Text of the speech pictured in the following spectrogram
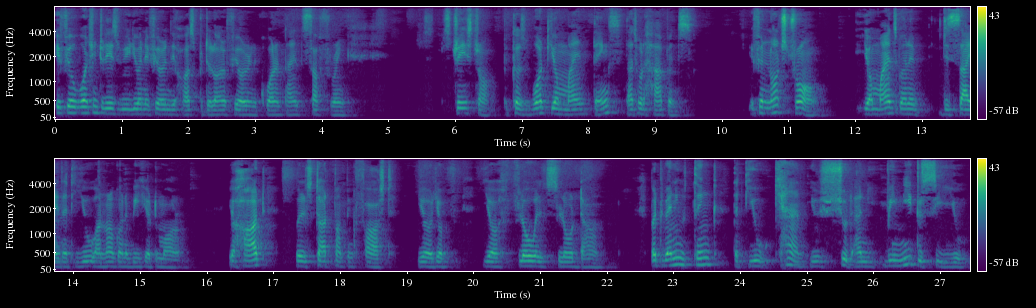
If you're watching today's video and if you're in the hospital or if you're in quarantine suffering stay strong because what your mind thinks that's what happens. If you're not strong your mind's going to decide that you are not going to be here tomorrow. Your heart will start pumping fast. Your your your flow will slow down. But when you think that you can you should and we need to see you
